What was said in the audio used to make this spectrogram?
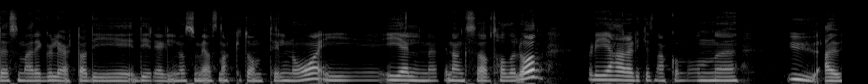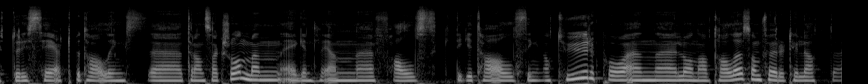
det som er regulert av de, de, reglene som vi har snakket om til nå i, i gjeldende finansavtalelov. Fordi her er det ikke snakk om noen uh, uautorisert betalingstransaksjon, men egentlig en uh, falsk digital signatur på en uh, låneavtale som fører til at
